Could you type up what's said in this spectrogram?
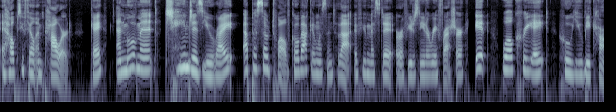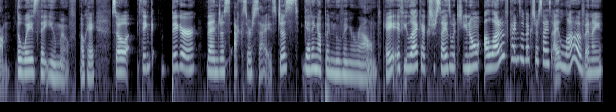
it helps you feel empowered, okay? And movement changes you, right? Episode 12, go back and listen to that if you missed it or if you just need a refresher. It will create who you become, the ways that you move. Okay. So think bigger than just exercise, just getting up and moving around. Okay. If you like exercise, which, you know, a lot of kinds of exercise I love and I,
